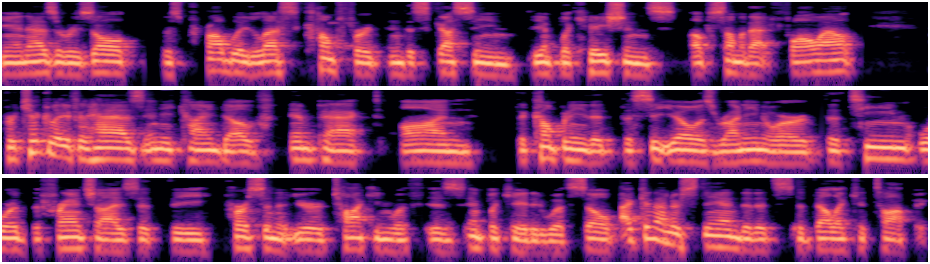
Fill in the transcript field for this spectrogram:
And as a result, there's probably less comfort in discussing the implications of some of that fallout, particularly if it has any kind of impact on the company that the CEO is running or the team or the franchise that the person that you're talking with is implicated with. So I can understand that it's a delicate topic.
